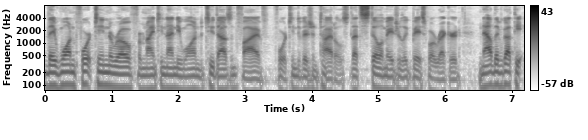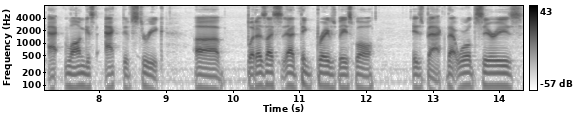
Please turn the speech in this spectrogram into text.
They won 14 in a row from 1991 to 2005, 14 division titles. That's still a Major League Baseball record. Now they've got the longest active streak. Uh, but as I, I think Braves baseball is back. That World Series,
